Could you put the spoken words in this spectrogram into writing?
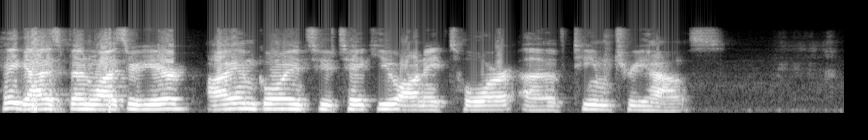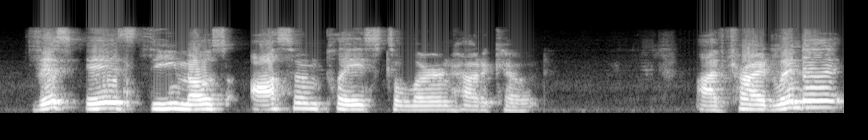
Hey guys, Ben Weiser here. I am going to take you on a tour of Team Treehouse. This is the most awesome place to learn how to code. I've tried Lynda,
